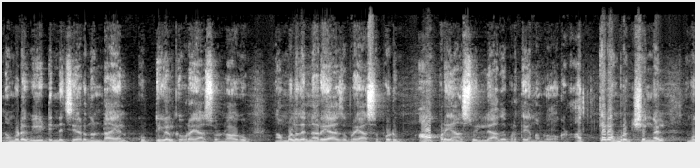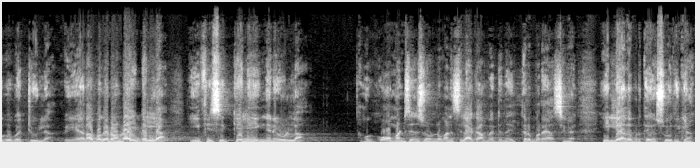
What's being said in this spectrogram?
നമ്മുടെ വീടിന്റെ ചേർന്നുണ്ടായാൽ കുട്ടികൾക്ക് പ്രയാസം ഉണ്ടാകും നമ്മൾ തന്നെ അറിയാതെ പ്രയാസപ്പെടും. ആ പ്രയാസം ഇല്ലാതെ പ്രത്യേകം നമ്മൾ നോക്കണം. അത്തരം വൃക്ഷങ്ങൾ നമുക്ക് പറ്റില്ല വേറെ അപകടം ഉണ്ടായിട്ടില്ല. ഈ ഫിസിക്കലി ഇങ്ങനെയുള്ള നമുക്ക് കോമൺ സെൻസ് കൊണ്ട് മനസ്സിലാക്കാൻ പറ്റുന്ന ഇത്തരം പ്രയാസങ്ങൾ ഇല്ലാതെ പ്രത്യേകം ശ്രദ്ധിക്കണം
